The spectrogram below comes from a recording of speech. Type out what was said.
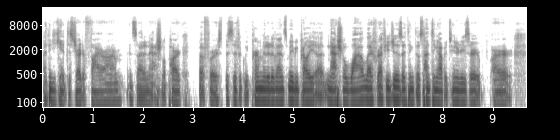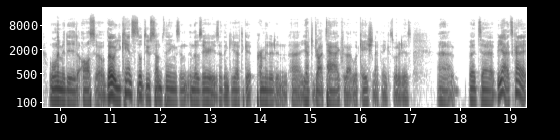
I think you can't discharge a firearm inside a national park but for specifically permitted events, maybe probably uh, national wildlife refuges. I think those hunting opportunities are are limited also. Though you can still do some things in, in those areas. I think you have to get permitted and uh, you have to draw a tag for that location. I think is what it is. Uh, but uh, but yeah, it's kind of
